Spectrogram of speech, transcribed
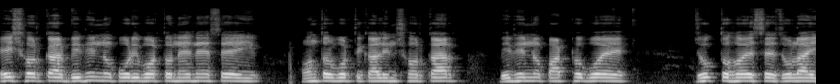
এই সরকার বিভিন্ন পরিবর্তন এনেছে, এই অন্তর্বর্তীকালীন সরকার বিভিন্ন পাঠ্য বইয়ে যুক্ত হয়েছে জুলাই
